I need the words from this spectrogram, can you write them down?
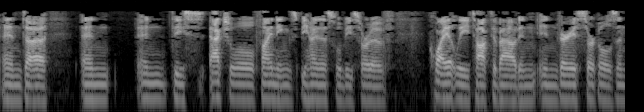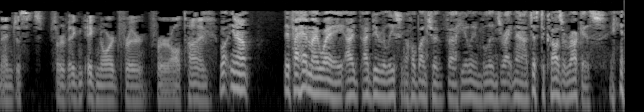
and uh and and these actual findings behind this will be sort of quietly talked about in in various circles and then just sort of ig- ignored for for all time. Well, you know, if I had my way, I'd, I'd be releasing a whole bunch of uh, helium balloons right now just to cause a ruckus, you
